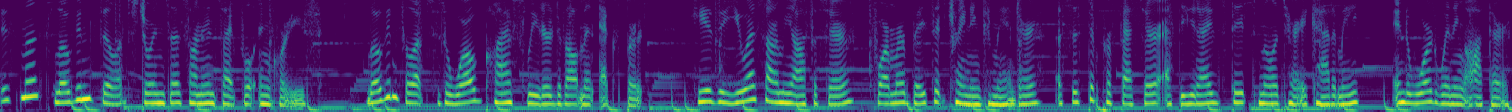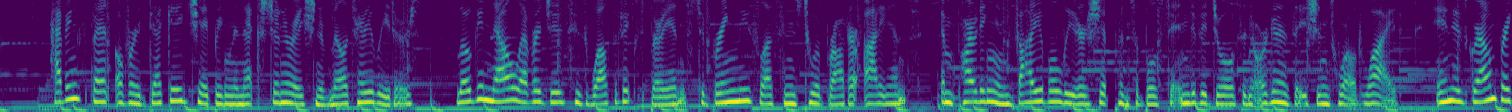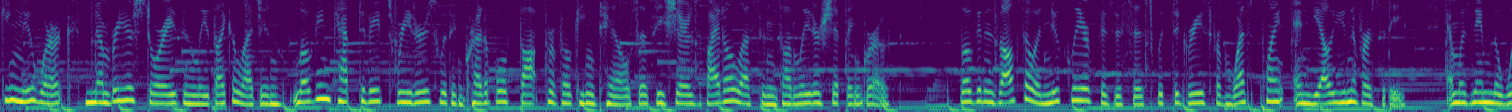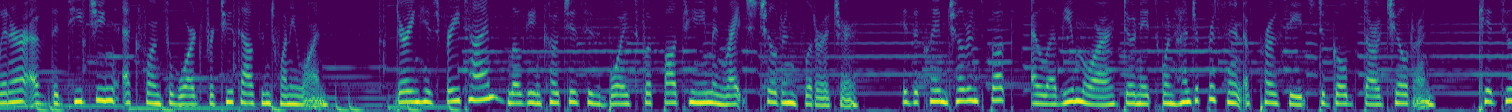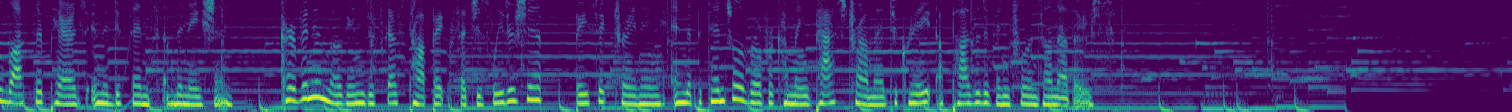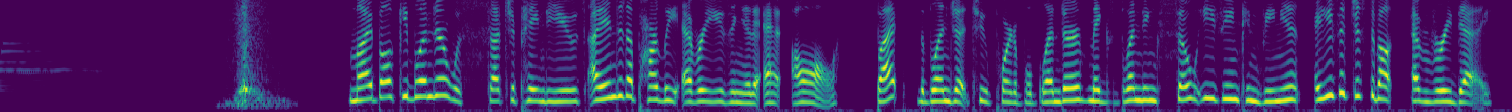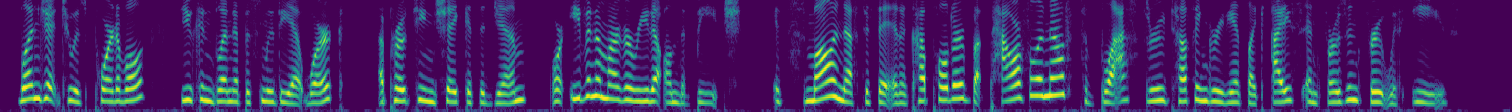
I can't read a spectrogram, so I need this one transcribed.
This month, Logan Phillips joins us on Insightful Inquiries. Logan Phillips is a world class leader development expert. He is a U.S. Army officer, former basic training commander, assistant professor at the United States Military Academy, and award winning author. Having spent over a decade shaping the next generation of military leaders, Logan now leverages his wealth of experience to bring these lessons to a broader audience, imparting invaluable leadership principles to individuals and organizations worldwide. In his groundbreaking new work, Number Your Stories and Lead Like a Legend, Logan captivates readers with incredible thought provoking tales as he shares vital lessons on leadership and growth. Logan is also a nuclear physicist with degrees from West Point and Yale University and was named the winner of the Teaching Excellence Award for 2021. During his free time, Logan coaches his boys' football team and writes children's literature. His acclaimed children's book, I Love You More, donates 100% of proceeds to Gold Star Children, kids who lost their parents in the defense of the nation. Kervin and Logan discuss topics such as leadership, basic training, and the potential of overcoming past trauma to create a positive influence on others. My bulky blender was such a pain to use, I ended up hardly ever using it at all. But the BlendJet 2 portable blender makes blending so easy and convenient, I use it just about every day. BlendJet 2 is portable, so you can blend up a smoothie at work, a protein shake at the gym, or even a margarita on the beach. It's small enough to fit in a cup holder, but powerful enough to blast through tough ingredients like ice and frozen fruit with ease.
